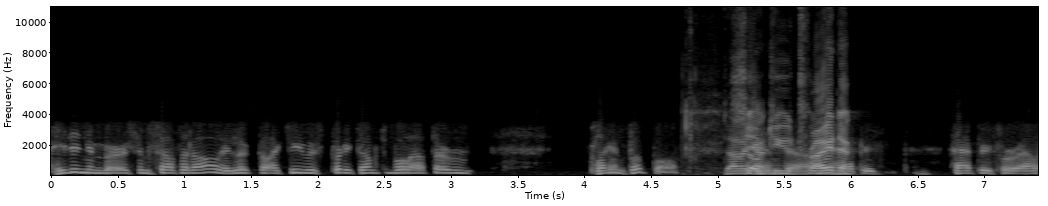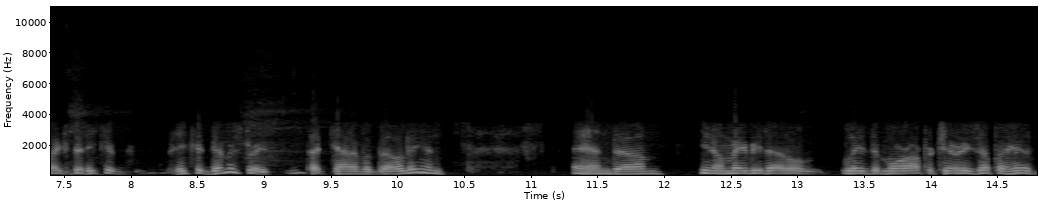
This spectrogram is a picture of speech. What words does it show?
he didn't embarrass himself at all. He looked like he was pretty comfortable out there playing football. So got- do you And, uh, try to happy- happy for Alex that he could he could demonstrate that kind of ability, and and um, you know maybe that'll lead to more opportunities up ahead.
